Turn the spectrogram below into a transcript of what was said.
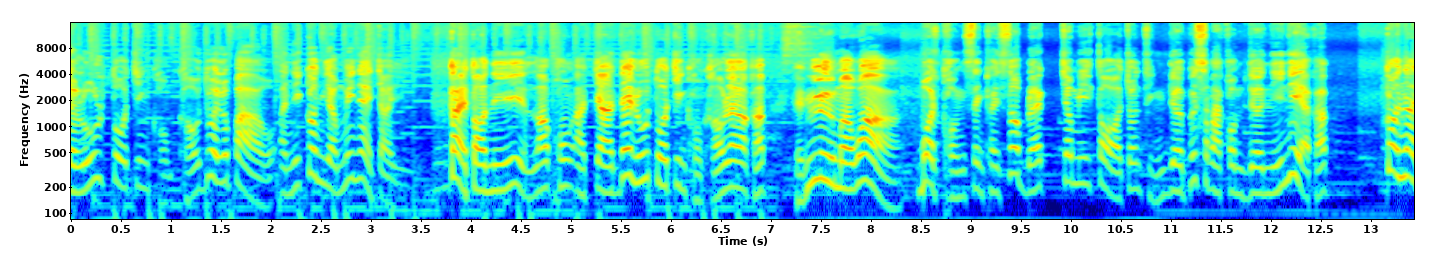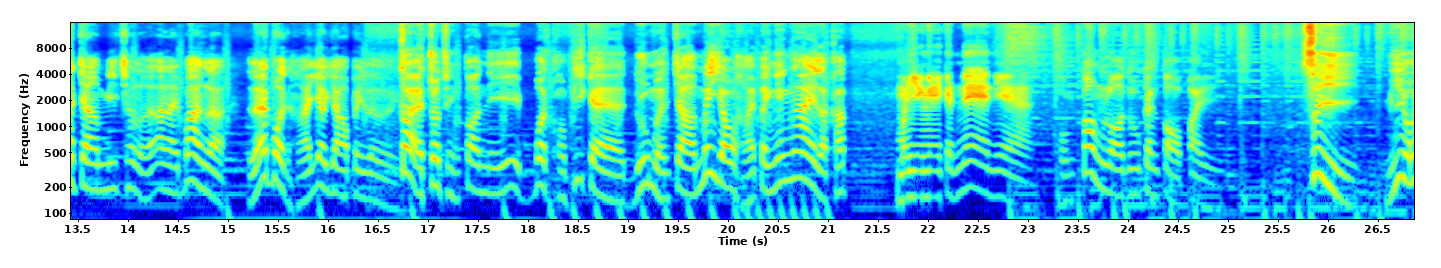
จะรู้ตัวจริงของเขาด้วยหรือเปล่า อันนี้ก็ยังไม่แน่ใจ แต่ตอนนี้เราคงอาจจะได้รู้ตัวจริงของเขาแล้วล่ะครับ เห็นลือมาว่าบทของเซนไคเซอร์แบล็กจะมีต่อจนถึงเดือนพฤษภาคมเดือนนี้เนี่ยครับ ก็น่าจะมีเฉลยอะไรบ้างล่ะ และบทหายยาวๆไปเลย แต่จนถึงตอนนี้บทของพี่แกดูเหมือนจะไม่ยอมหายไปง่ายๆล่ะครับ มันยังไงกันแน่เนี่ย ผมต้องรอดูกันต่อไป 4. มิโฮ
